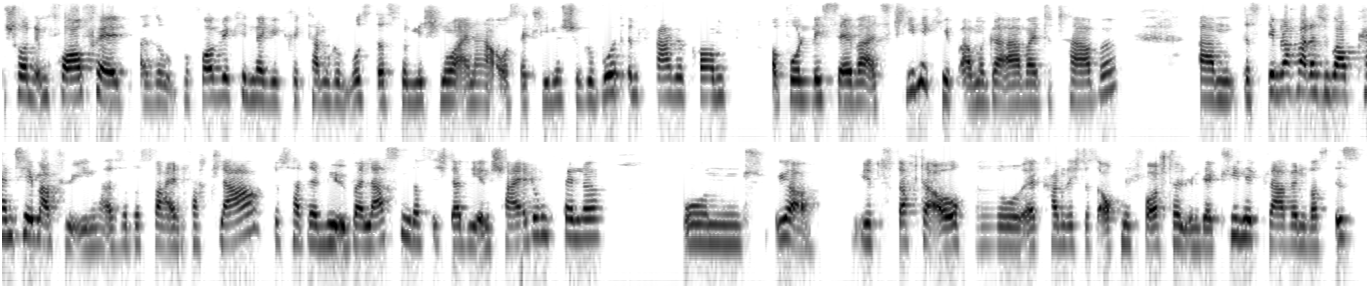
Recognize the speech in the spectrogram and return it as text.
schon im Vorfeld, also bevor wir Kinder gekriegt haben, gewusst, dass für mich nur eine außerklinische Geburt in Frage kommt, obwohl ich selber als Klinikhebamme gearbeitet habe. Ähm, das, demnach war das überhaupt kein Thema für ihn. Also das war einfach klar. Das hat er mir überlassen, dass ich da die Entscheidung fälle. Und ja, jetzt dachte er auch, also er kann sich das auch nicht vorstellen in der Klinik. Klar, wenn was ist,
